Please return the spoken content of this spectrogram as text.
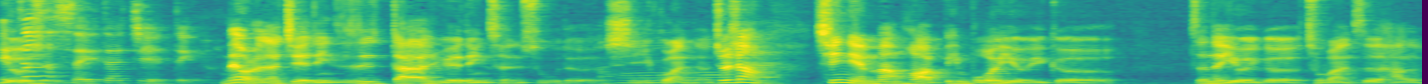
这是谁在界定？没有人在界定，只是大家约定成熟的习惯的。就像青年漫画，并不会有一个真的有一个出版社，它的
